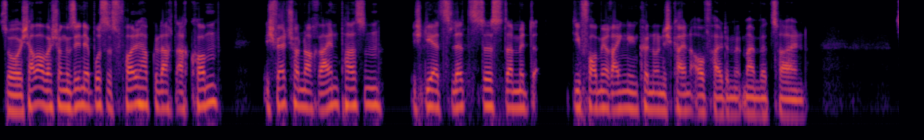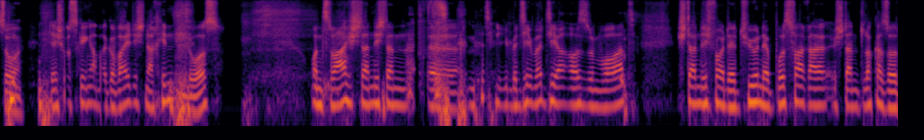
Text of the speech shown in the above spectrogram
So, ich habe aber schon gesehen, der Bus ist voll, habe gedacht, ach komm, ich werde schon noch reinpassen. Ich gehe als letztes, damit die vor mir reingehen können und ich keinen aufhalte mit meinem Bezahlen. So, der Schuss ging aber gewaltig nach hinten los. Und zwar stand ich dann äh, mit, mit jemand hier aus dem Ort, stand ich vor der Tür und der Busfahrer stand locker so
